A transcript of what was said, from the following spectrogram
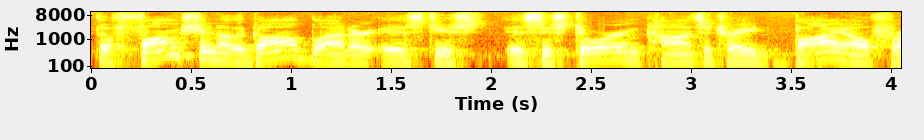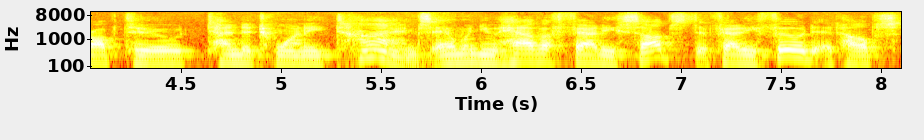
the function of the gallbladder is to, is to store and concentrate bile for up to 10 to 20 times. And when you have a fatty substance, fatty food, it helps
